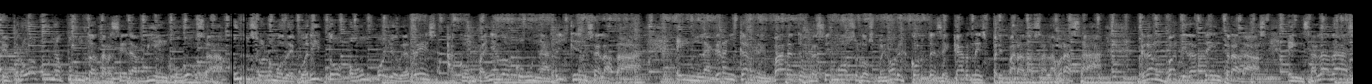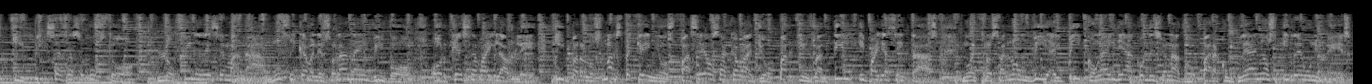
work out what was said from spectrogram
Te provoca una punta trasera bien jugosa, un solomo de cuerito o un pollo de res acompañado con una rica ensalada. En la Gran Carne Bar te ofrecemos los mejores cortes de carnes preparadas a la brasa, gran variedad de entradas, ensaladas y pizzas a su gusto. Los fines de semana, música venezolana en vivo, orquesta bailable y para los más pequeños, paseos a caballo, parque infantil y payasitas. Nuestro salón VIP con aire acondicionado para cumpleaños y reuniones.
